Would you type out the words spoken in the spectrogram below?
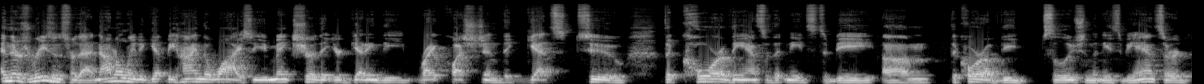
and there's reasons for that. Not only to get behind the why, so you make sure that you're getting the right question that gets to the core of the answer that needs to be um, the core of the solution that needs to be answered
